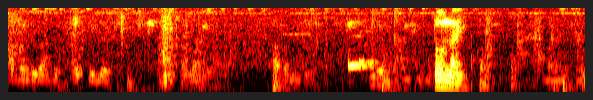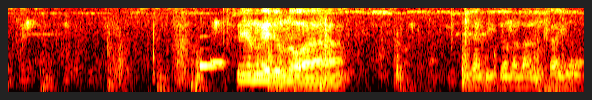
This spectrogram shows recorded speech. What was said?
abandonado 40 years na abandonado. Tunay. So yan mga idol no. Ah, hanggang dito na lang tayo.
